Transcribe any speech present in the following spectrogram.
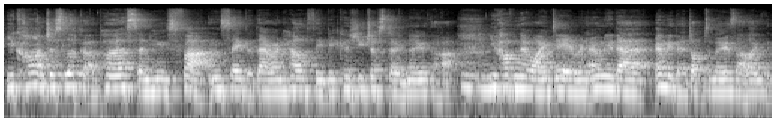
you can't just look at a person who's fat and say that they're unhealthy because you just don't know that. You have no idea and only their only their doctor knows that like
